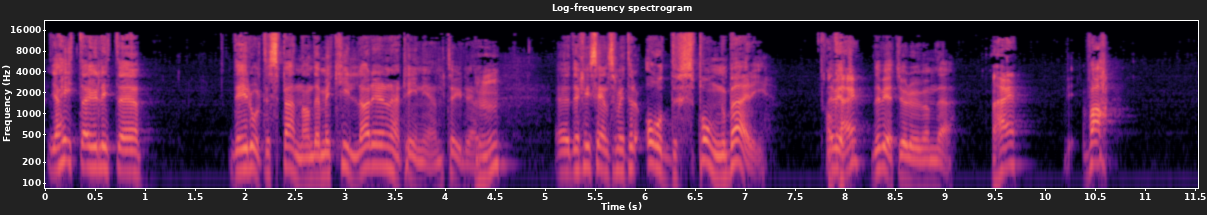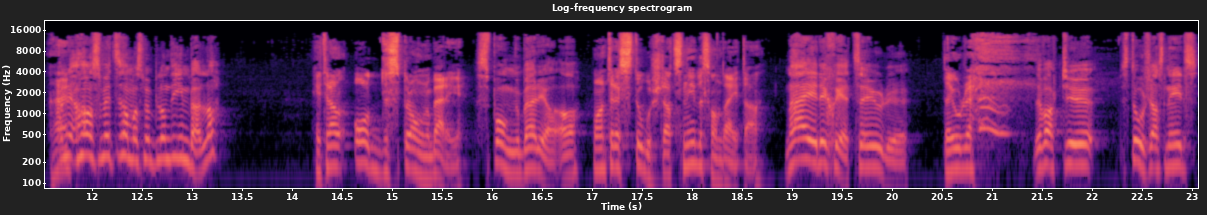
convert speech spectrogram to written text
jag hittar ju lite, det är roligt, det är spännande med killar i den här tidningen tydligen. Mm. Eh, Det finns en som heter Odd Spångberg. Det, Okej. vet, det vet ju du vem det är. Nej. Va? Han, han som är tillsammans med Blondinbella? Heter han Odd Språngberg? Spångberg ja. ja. Var inte det Storstads-Nils som dejtade? Nej, det sket sig gjorde det. Det gjorde det. Det vart ju Storstads-Nils,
